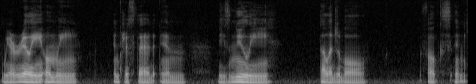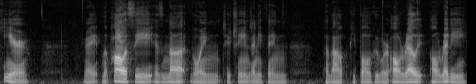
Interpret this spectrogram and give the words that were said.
we are really only interested in these newly eligible folks in here, right? The policy is not going to change anything about people who were already already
